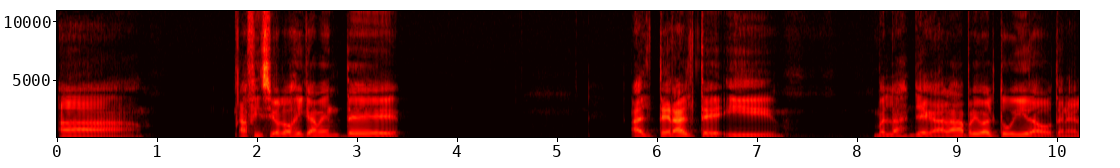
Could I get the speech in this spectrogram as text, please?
a, fisiológicamente alterarte y ¿verdad? Llegar a privar tu vida o tener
